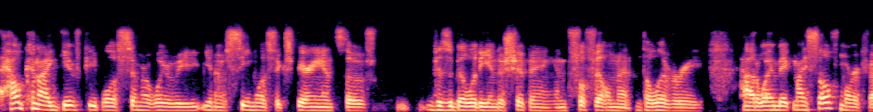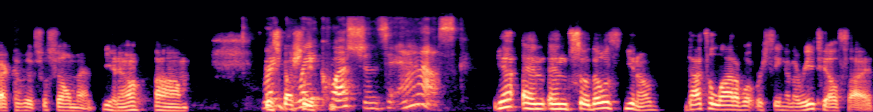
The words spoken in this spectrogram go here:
how can I give people a similarly, you know, seamless experience of visibility into shipping and fulfillment and delivery? How do I make myself more effective at fulfillment? You know, um, right, especially great questions to ask. Yeah, and and so those, you know, that's a lot of what we're seeing on the retail side.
